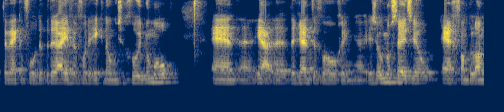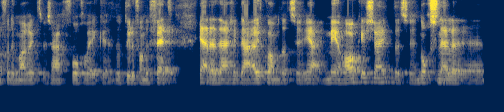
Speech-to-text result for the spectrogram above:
te wekken voor de bedrijven, voor de economische groei, noem maar op. En uh, ja, de, de renteverhoging uh, is ook nog steeds heel erg van belang voor de markt. We zagen vorige week uh, natuurlijk van de Fed ja, dat eigenlijk daaruit kwam dat ze ja, meer hawkish zijn. Dat ze nog sneller,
